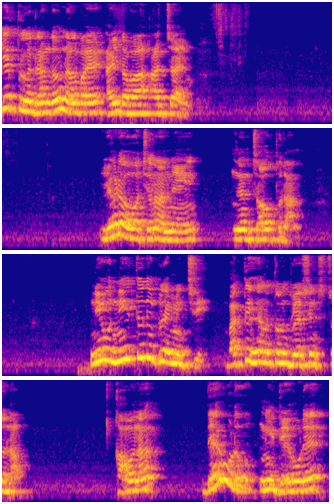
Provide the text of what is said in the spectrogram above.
కీర్తన గ్రంథం నలభై ఐదవ అధ్యాయం. ఏడవ వచనాన్ని నేను చదువుతున్నాను. నీవు నీతిని ప్రేమించి భక్తిహీనతను ద్వేషించుతున్నావు. కావున దేవుడు నీ దేవుడే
